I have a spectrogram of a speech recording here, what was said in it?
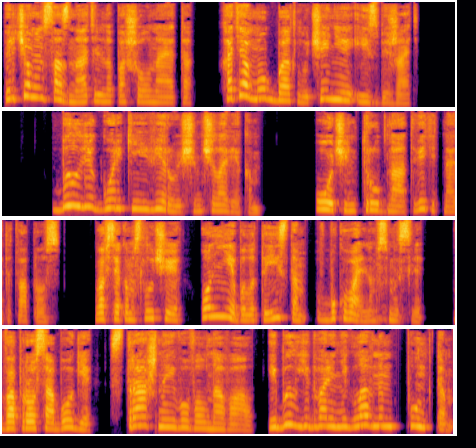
причем он сознательно пошел на это, хотя мог бы отлучения и избежать. Был ли Горький верующим человеком? Очень трудно ответить на этот вопрос. Во всяком случае, он не был атеистом в буквальном смысле. Вопрос о Боге страшно его волновал и был едва ли не главным пунктом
